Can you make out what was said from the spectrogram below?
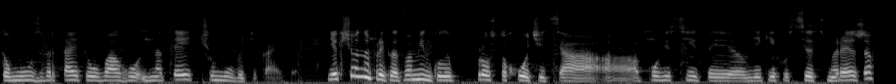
Тому звертайте увагу на те, чому ви тікаєте. Якщо, наприклад, вам інколи просто хочеться а, повісіти в якихось соцмережах,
